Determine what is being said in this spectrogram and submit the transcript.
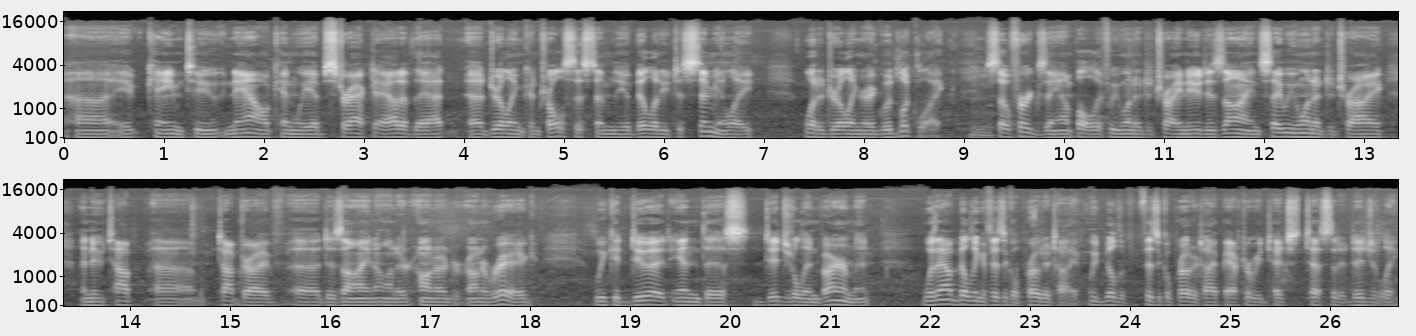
uh, it came to now can we abstract out of that uh, drilling control system the ability to simulate what a drilling rig would look like. So, for example, if we wanted to try a new designs, say we wanted to try a new top um top drive uh, design on a, on a on a rig, we could do it in this digital environment without building a physical prototype. We'd build a physical prototype after we test tested it digitally.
